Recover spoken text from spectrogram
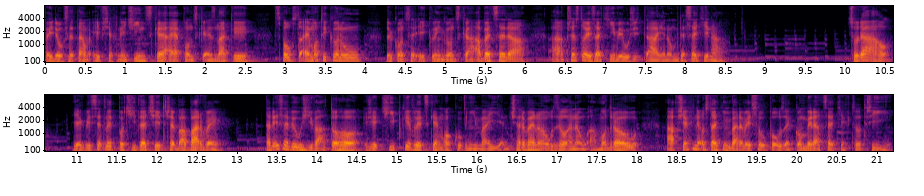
vejdou se tam i všechny čínské a japonské znaky, spousta emotikonů, dokonce i klingonská abeceda a přesto je zatím využitá jenom desetina. Co dál? Jak vysvětlit počítači třeba barvy? Tady se využívá toho, že čípky v lidském oku vnímají jen červenou, zelenou a modrou a všechny ostatní barvy jsou pouze kombinace těchto tří.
